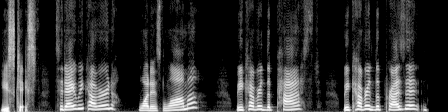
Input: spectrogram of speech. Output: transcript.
use case. Today we covered what is Llama, we covered the past, we covered the present,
